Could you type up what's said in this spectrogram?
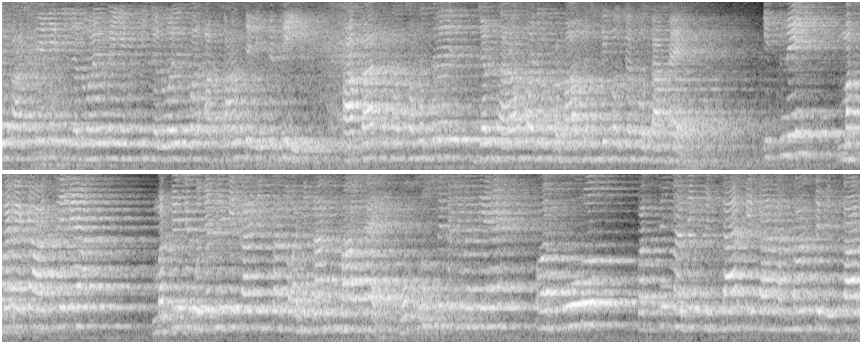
उस ऑस्ट्रेलिया की जलवायु में यहाँ की जलवायु पर अक्षांश स्थिति, आकार तथा समुद्र जल धाराओं का जो प्रभाव दृष्टिगोचर होता है। इसने मकर रेखा ऑस्ट्रेलिया मध्य से गुजरने के कारण इसका जो अधिकांश भाग है, वो उष्ण कटिबंधीय है और पूर्व पश्चिम अधिक विस्तार के कारण अक्षांश से विस्तार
